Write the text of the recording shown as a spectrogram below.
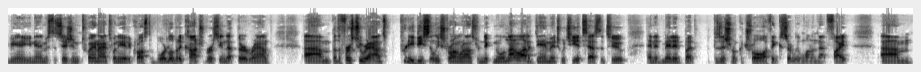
via unanimous decision, 29 28 across the board. A little bit of controversy in that third round. Um, but the first two rounds, pretty decently strong rounds for Nick Newell. Not a lot of damage, which he attested to and admitted, but positional control, I think, certainly won in that fight. Um,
